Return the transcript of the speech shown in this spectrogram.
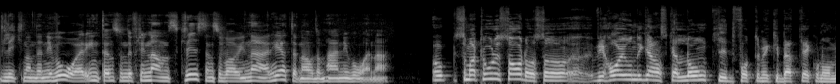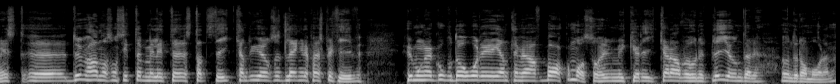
liknande nivåer. Inte ens under finanskrisen så var vi i närheten av de här nivåerna. Och som Arturo sa då, så eh, vi har ju under ganska lång tid fått det mycket bättre ekonomiskt. Du Hanna som sitter med lite statistik, kan du ge oss ett längre perspektiv? Hur många goda år är det egentligen vi har haft bakom oss och hur mycket rikare har vi hunnit bli under, under de åren?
